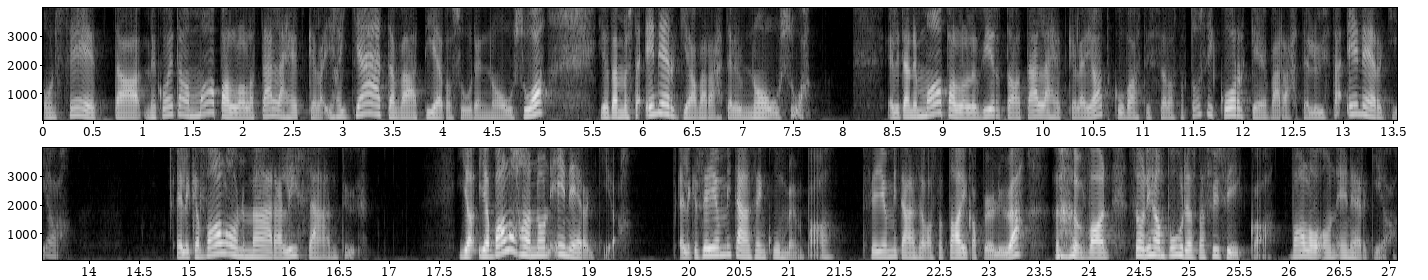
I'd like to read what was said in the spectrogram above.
on se, että me koetaan maapallolla tällä hetkellä ihan jäätävää tietoisuuden nousua ja tämmöistä energiavärähtelyn nousua – Eli tänne maapallolle virtaa tällä hetkellä jatkuvasti sellaista tosi korkeavärähtelyistä energiaa. Eli valon määrä lisääntyy. Ja, ja valohan on energia. Eli se ei ole mitään sen kummempaa. Se ei ole mitään sellaista taikapölyä, vaan se on ihan puhdasta fysiikkaa. Valo on energiaa.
